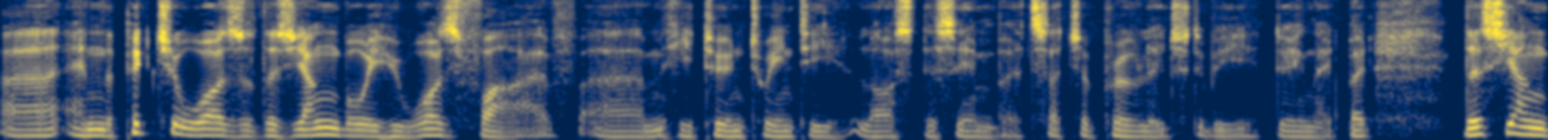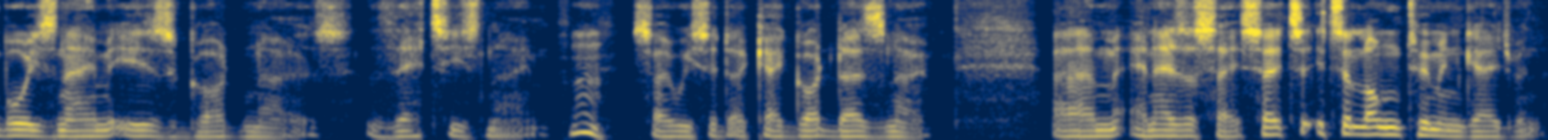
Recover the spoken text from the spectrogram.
Uh, and the picture was of this young boy who was five. Um, he turned 20 last December. It's such a privilege to be doing that. But this young boy's name is God Knows. That's his name. So we said, okay, God does know. Um, and as I say, so it's, it's a long term engagement.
